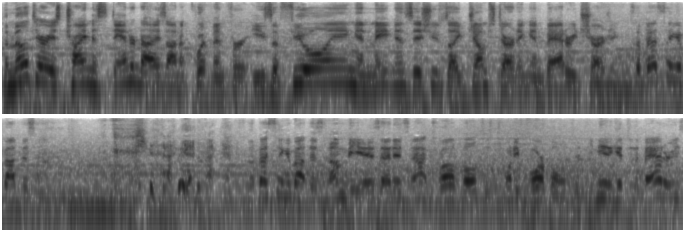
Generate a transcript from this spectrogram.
The military is trying to standardize on equipment for ease of fueling and maintenance issues like jump starting and battery charging. It's The best thing about this the best thing about this Humvee is that it's not 12 volts, it's 24 volts. If you need to get to the batteries,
